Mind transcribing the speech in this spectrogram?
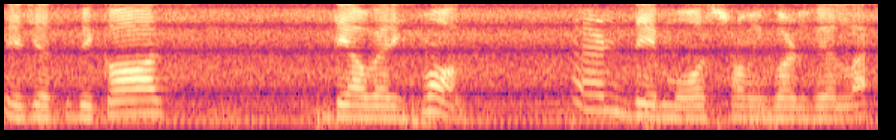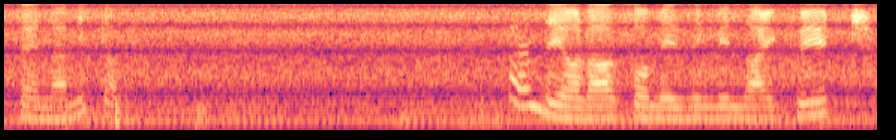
It's just because they are very small and the most hummingbirds weigh less than a nickel and they are also amazingly lightweight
